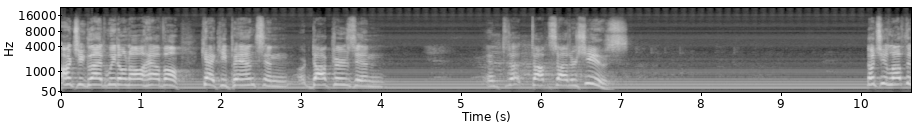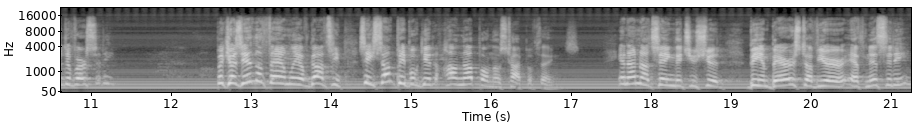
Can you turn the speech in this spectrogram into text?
Aren't you glad we don't all have on khaki pants and Dockers and and t- topsider shoes? Don't you love the diversity? Because in the family of God, see, see, some people get hung up on those type of things. And I'm not saying that you should be embarrassed of your ethnicity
